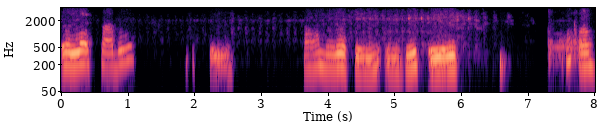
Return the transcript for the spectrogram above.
let's. Let's see. I'm looking, and this is. Oh,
